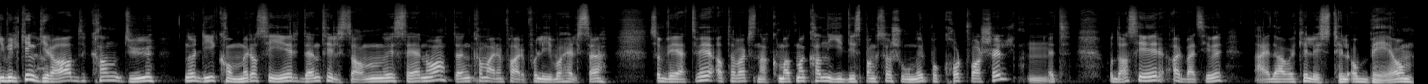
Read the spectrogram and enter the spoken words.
I hvilken grad kan du, når de kommer og sier den tilstanden vi ser nå, den kan være en fare for liv og helse, så vet vi at det har vært snakk om at man kan gi dispensasjoner på kort varsel. Mm. Og da sier arbeidsgiver nei, det har vi ikke lyst til å be om.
